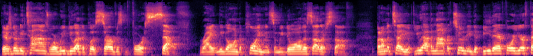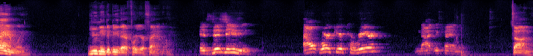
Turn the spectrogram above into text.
There's gonna be times where we do have to put service before self. Right? We go on deployments and we do all this other stuff. But I'm gonna tell you, if you have an opportunity to be there for your family, you need to be there for your family. It's this easy. Outwork your career, not your family. Done.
